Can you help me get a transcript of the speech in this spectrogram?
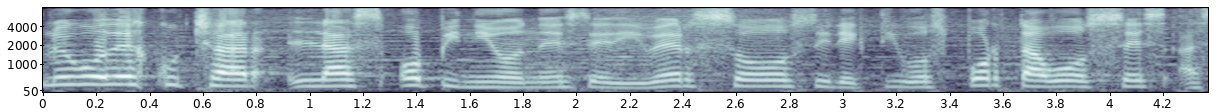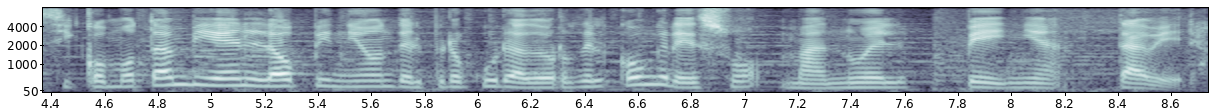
luego de escuchar las opiniones de diversos directivos portavoces, así como también la opinión del Procurador del Congreso, Manuel Peña Tavera.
